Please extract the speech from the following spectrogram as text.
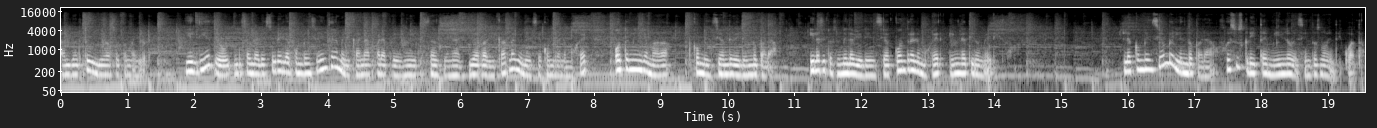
Alberto Villegas Sotomayor y el día de hoy les hablaré sobre la Convención Interamericana para Prevenir, Sancionar y Erradicar la Violencia contra la Mujer, o también llamada Convención de Belén do Pará, y la situación de la violencia contra la mujer en Latinoamérica. La Convención Belén do Pará fue suscrita en 1994,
